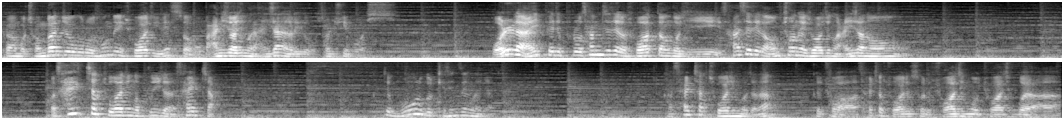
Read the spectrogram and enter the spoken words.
그러니까 뭐 전반적으로 성능이 좋아지긴 했어. 뭐 많이 좋아진 건 아니잖아. 그래도 솔직히 뭐 씨. 원래 아이패드 프로 3세대가 좋았던 거지 4세대가 엄청나게 좋아진 건 아니잖아. 그러니까 살짝 좋아진 것 뿐이잖아. 살짝. 근데 뭘 그렇게 생생하냐? 그러니까 살짝 좋아진 거잖아. 그래 좋아. 살짝 좋아졌어. 그래 좋아진 거 좋아진 거야.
